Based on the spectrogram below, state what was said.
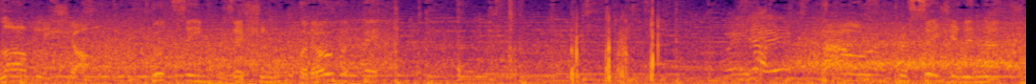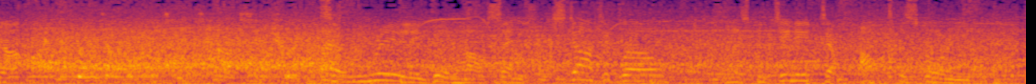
Lovely shot. Good seam position, but over pitch. Power and precision in that shot. It's a really good half century. Started well and has continued to up the scoring level.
